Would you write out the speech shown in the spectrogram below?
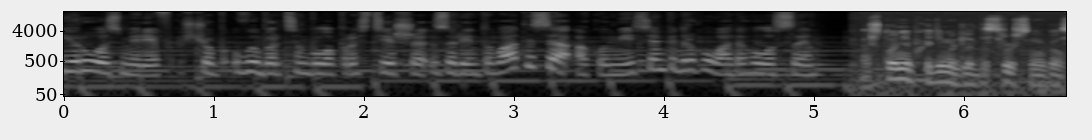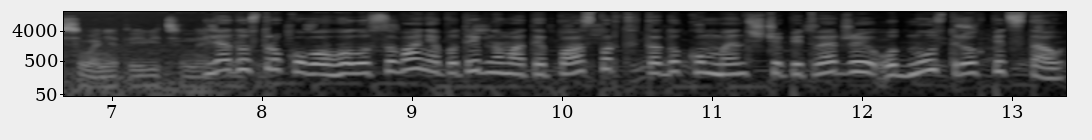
і розмірів, щоб виборцям було простіше зорієнтуватися, а комісіям підрахувати голоси. А что необходимо для досрочного голосования? Это явиться на Для дострокового голосування потрібно мати паспорт та документ, що підтверджує одну з трьох підстав:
